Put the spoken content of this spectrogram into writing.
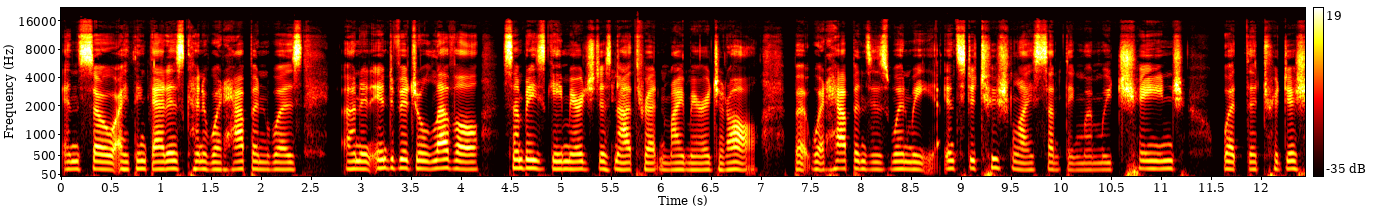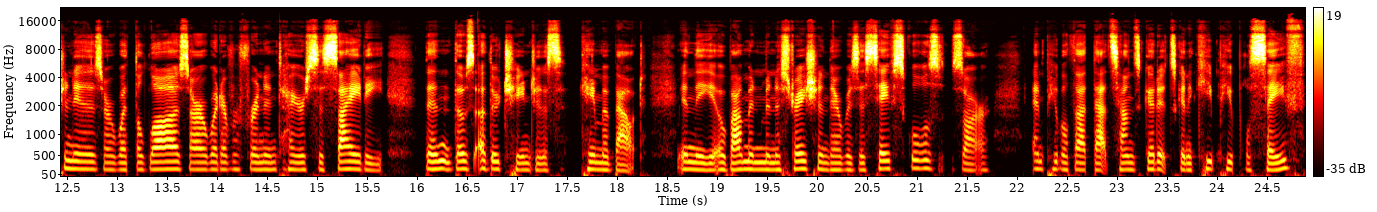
And so I think that is kind of what happened was on an individual level, somebody's gay marriage does not threaten my marriage at all. But what happens is when we institutionalize something, when we change what the tradition is or what the laws are, whatever, for an entire society, then those other changes came about. In the Obama administration, there was a safe schools czar, and people thought that sounds good. It's going to keep people safe.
